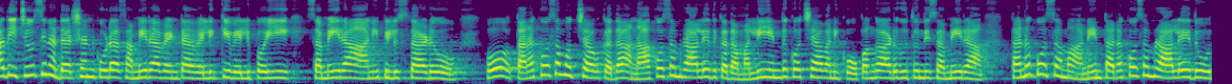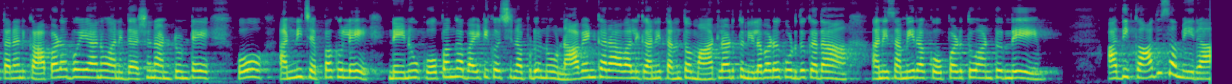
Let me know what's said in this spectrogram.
అది చూసిన దర్శన్ కూడా సమీరా వెంట వెలిక్కి వెళ్ళిపోయి సమీరా అని పిలుస్తాడు. ఓ తన కోసం వచ్చావు కదా? నా కోసం రాలేదు కదా? మళ్ళీ ఎందుకు వచ్చావని కోపంగా అడుగుతుంది సమీరా. తన కోసమా? నేను తన కోసం రాలేదు. తనని కాపాడబోయాను అని దర్శన్ అంటుంటే ఓ అన్నీ చెప్పకులే. నేను కోపంగా బయటికి వచ్చినప్పుడు నువ్వు నా వెంక రావాలి కానీ తనతో మాట్లాడుతూ నిలబడకూడదు కదా? అని సమీరా కోపడుతూ అంటుంది. అది కాదు సమీరా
